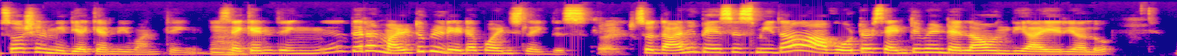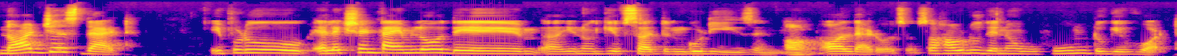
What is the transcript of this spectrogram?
Social media can be one thing. Second thing there are multiple data points like this so దాని బేసిస్ మీద ఆ ఓటర్ సెంటిమెంట్ ఎలా ఉంది ఆ ఏరియాలో నాట్ జస్ట్ దాట్ ఇప్పుడు ఎలక్షన్ టైంలో they you know give certain goodies and అవును. All that also so how do they know whom to give what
